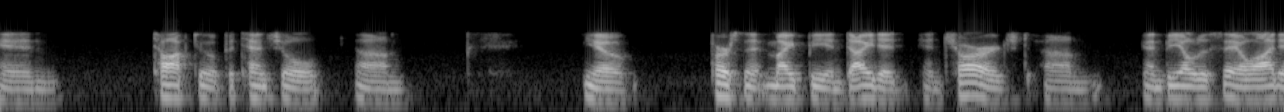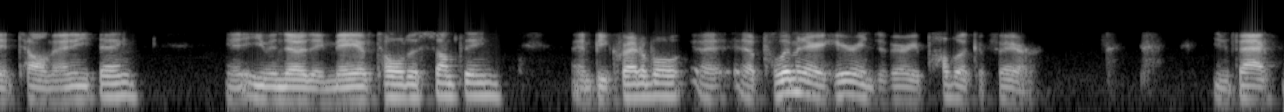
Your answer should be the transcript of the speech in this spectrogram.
and talk to a potential, um, you know, person that might be indicted and charged, um, and be able to say, "Oh, I didn't tell them anything," even though they may have told us something, and be credible. a preliminary hearing is a very public affair. In fact,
